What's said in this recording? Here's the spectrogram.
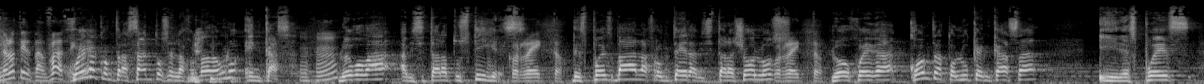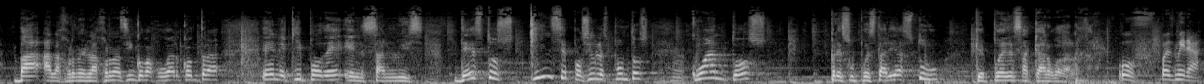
No lo tiene tan fácil. Juega ¿eh? contra Santos en la jornada 1 en casa. Luego va a visitar a tus Tigres. Correcto. Después va a la frontera a visitar a Cholos. Correcto. Luego juega contra Toluca en casa y después va a la jornada en la jornada 5 va a jugar contra el equipo de el San Luis. De estos 15 posibles puntos, ¿cuántos presupuestarías tú que puede sacar Guadalajara? Uf, pues mira,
